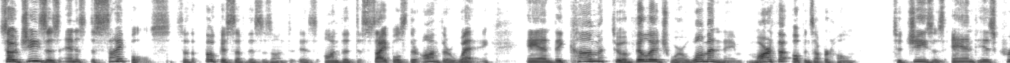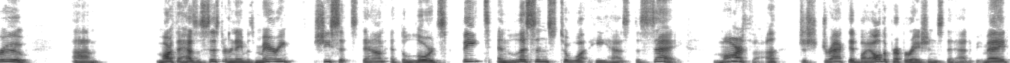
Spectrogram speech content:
So Jesus and his disciples. So the focus of this is on is on the disciples. They're on their way, and they come to a village where a woman named Martha opens up her home to Jesus and his crew. Um, Martha has a sister. Her name is Mary she sits down at the Lord's feet and listens to what he has to say. Martha, distracted by all the preparations that had to be made,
